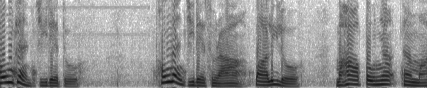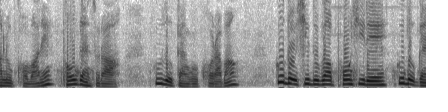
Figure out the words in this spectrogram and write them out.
ဖုံးကန်ကြီးတဲ့သူဖုံးကန်ကြီးတယ်ဆိုတာပါဠိလိုမဟာပုံညကံမလို့ခေါ်ပါတယ်ဖုံးကန်ဆိုတာကုသိုလ်ကံကိုခေါ်တာပါကုသိုလ်ရှိသူကဖုံးရှိတယ်ကုသိုလ်ကံ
